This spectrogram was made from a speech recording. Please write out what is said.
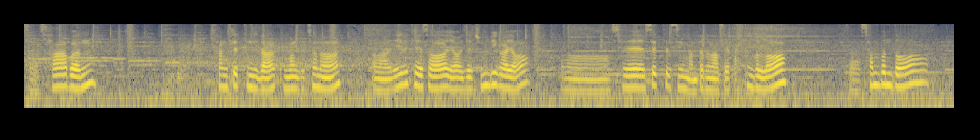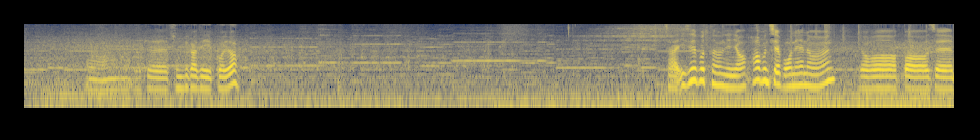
자, 4번 상세트입니다. 99,000원. 어, 이렇게 해서 요 이제 준비가요. 어, 새 세트씩 만들어 놨어요. 같은 걸로. 자, 3번도 어, 이렇게 준비가 되어 있고요. 자, 이제부터는요, 화분째 보내는 또 이제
